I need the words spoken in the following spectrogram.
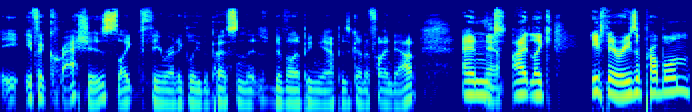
if it crashes, like theoretically the person that's developing the app is going to find out, and Yeah. I like if there is a problem.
